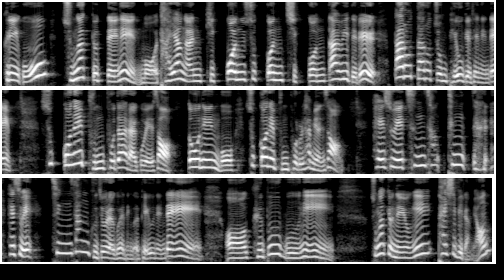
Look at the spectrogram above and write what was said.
그리고 중학교 때는 뭐 다양한 기권, 수권, 직권 따위들을 따로따로 좀 배우게 되는데 수권의 분포다라고 해서 또는 뭐 수권의 분포를 하면서 해수의 층상, 튼, 해수의 층상 구조라고 하는 걸 배우는데, 어, 그 부분이 중학교 내용이 80이라면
